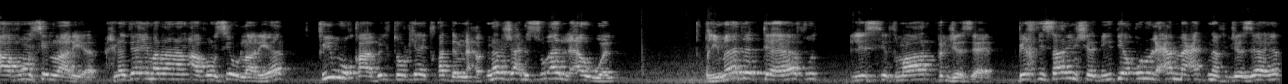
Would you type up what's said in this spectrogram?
avancer l'arrière إحنا دائما رانا avancer l'arrière في مقابل تركيا يتقدم نحو. نرجع للسؤال الأول. لماذا التهافت الاستثمار في الجزائر؟ باختصار شديد يقول العامة عندنا في الجزائر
